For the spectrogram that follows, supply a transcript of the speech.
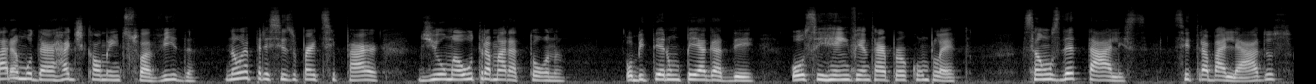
para mudar radicalmente sua vida, não é preciso participar de uma ultramaratona, obter um PhD ou se reinventar por completo. São os detalhes, se trabalhados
